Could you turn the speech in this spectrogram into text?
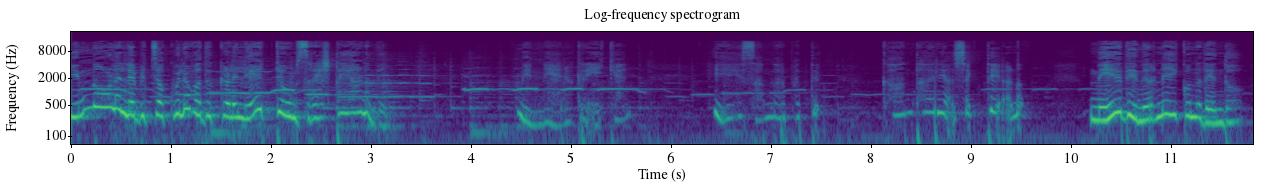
ഇന്നോളം ലഭിച്ച കുലവധുക്കളിൽ ഏറ്റവും ശ്രേഷ്ഠയാണ് നീ നിന്നെ അനുഗ്രഹിക്കാൻ ഈ സന്ദർഭത്തിൽ കാന്താരി അശക്തിയാണ്. നേതി നിർണയിക്കുന്നത് എന്തോ?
